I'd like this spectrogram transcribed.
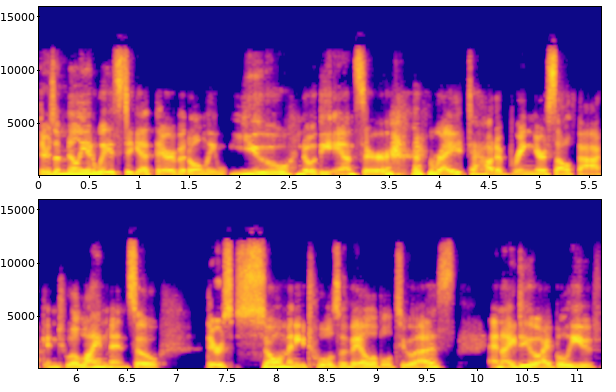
there's a million ways to get there, but only you know the answer, right? To how to bring yourself back into alignment. So there's so many tools available to us. And I do, I believe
